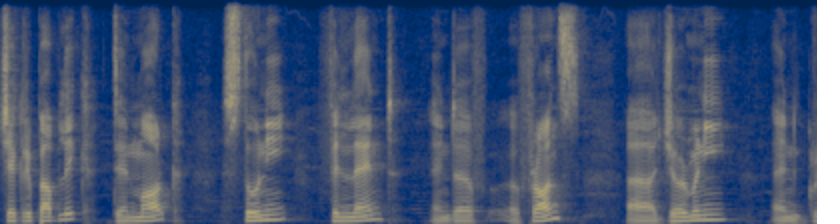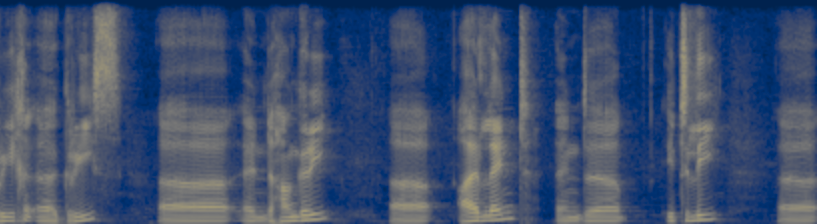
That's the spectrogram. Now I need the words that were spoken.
Czech Republic, Denmark, Estonia, Finland, and France, Germany, and Greece, and Hungary, Ireland, and Italy, uh,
